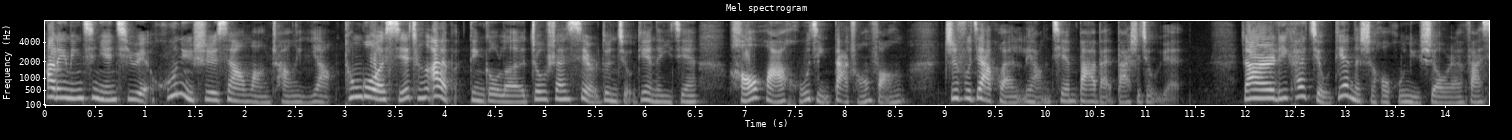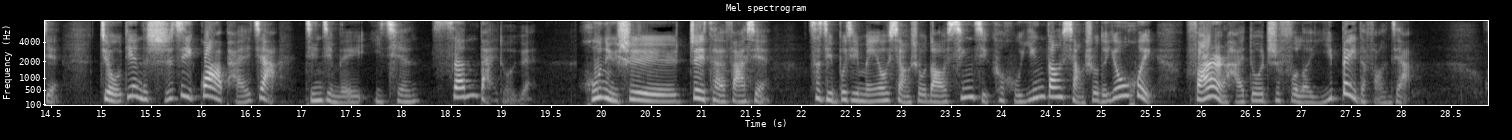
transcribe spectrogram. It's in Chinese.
二零零七年七月，胡女士像往常一样，通过携程 App 订购了舟山希尔顿酒店的一间豪华湖景大床房，支付价款两千八百八十九元。然而，离开酒店的时候，胡女士偶然发现，酒店的实际挂牌价仅仅为一千三百多元。胡女士这才发现自己不仅没有享受到星级客户应当享受的优惠，反而还多支付了一倍的房价。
